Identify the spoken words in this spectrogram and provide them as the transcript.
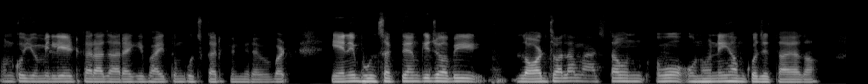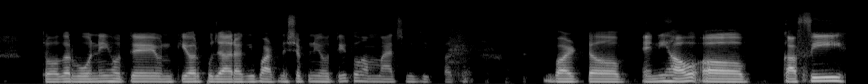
उनको ह्यूमिलिएट करा जा रहा है कि भाई तुम कुछ कर क्यों नहीं रहे हो। बट ये नहीं भूल सकते हम कि जो अभी लॉर्ड्स वाला मैच था उन वो उन्होंने ही हमको जिताया था। तो अगर वो नहीं होते उनकी और पुजारा की पार्टनरशिप नहीं होती तो हम मैच नहीं जीत पाते। बट एनी हाउ काफ़ी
